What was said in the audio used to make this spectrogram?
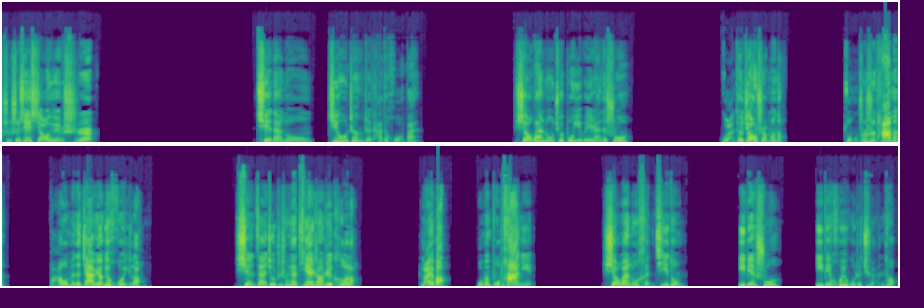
只是些小陨石。窃蛋龙纠正着他的伙伴，小万龙却不以为然地说。管他叫什么呢？总之是他们把我们的家园给毁了。现在就只剩下天上这颗了。来吧，我们不怕你。小万龙很激动，一边说，一边挥舞着拳头。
